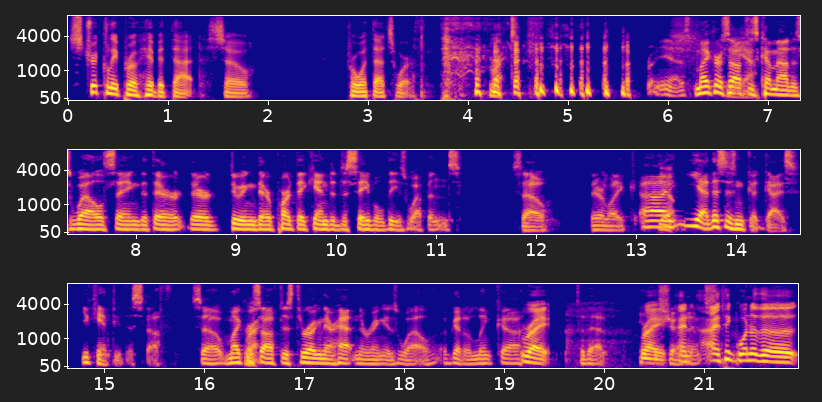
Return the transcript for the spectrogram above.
strictly prohibit that. So, for what that's worth, Right. Yes, Microsoft Yeah. has come out as well, saying that they're they're doing their part they can to disable these weapons. So they're like, uh, Yeah. yeah, this isn't good, guys. You can't do this stuff. So Microsoft is throwing their hat in the ring as well. I've got a link uh, right, to that. right. And notes. I think one of the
